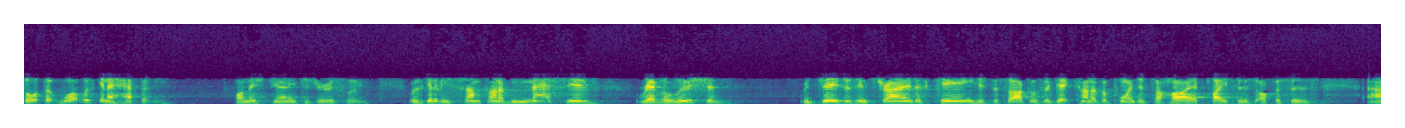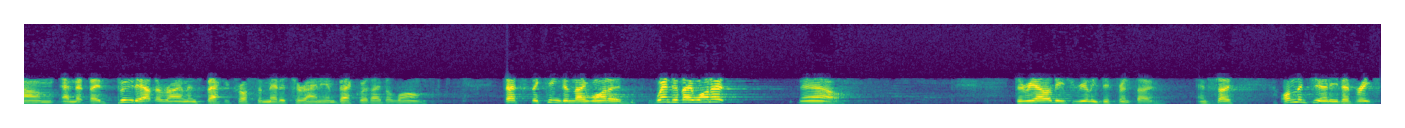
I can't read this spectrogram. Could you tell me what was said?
thought that what was going to happen on this journey to Jerusalem was going to be some kind of massive revolution. With Jesus enthroned as king, his disciples would get kind of appointed to higher places, offices, um, and that they'd boot out the Romans back across the Mediterranean, back where they belong. That's the kingdom they wanted. When did they want it? Now. The reality is really different though. And so on the journey, they've reached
